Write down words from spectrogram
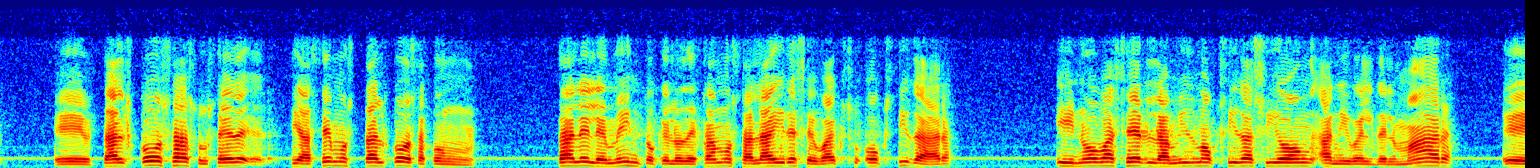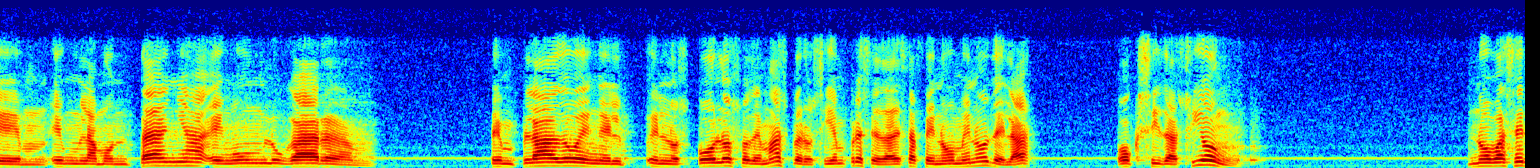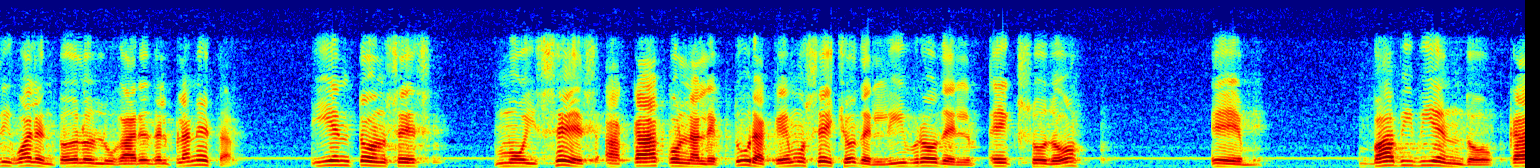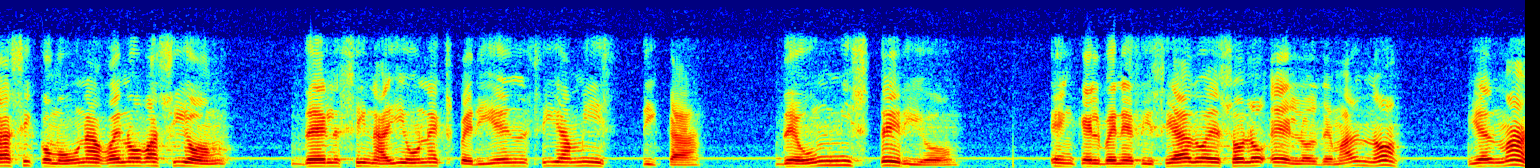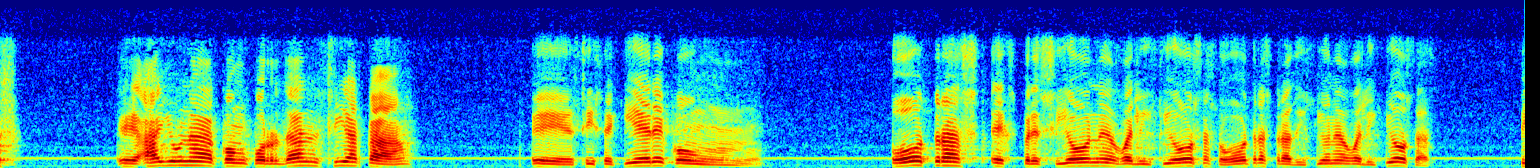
eh, tal cosa sucede, si hacemos tal cosa con tal elemento que lo dejamos al aire, se va a oxidar y no va a ser la misma oxidación a nivel del mar, eh, en la montaña, en un lugar eh, templado, en, el, en los polos o demás, pero siempre se da ese fenómeno de la oxidación. No va a ser igual en todos los lugares del planeta. Y entonces Moisés, acá con la lectura que hemos hecho del libro del Éxodo, eh, va viviendo casi como una renovación del Sinaí, una experiencia mística de un misterio en que el beneficiado es solo él, los demás no. Y es más, eh, hay una concordancia acá, eh, si se quiere, con otras expresiones religiosas o otras tradiciones religiosas.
